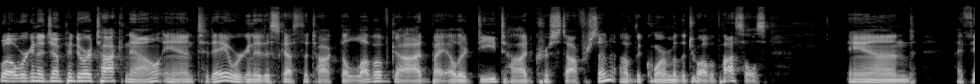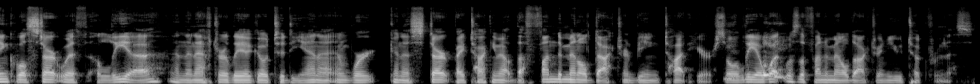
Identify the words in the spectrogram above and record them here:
well, we're going to jump into our talk now. And today we're going to discuss the talk, The Love of God by Elder D. Todd Christofferson of the Quorum of the Twelve Apostles. And I think we'll start with Aaliyah, and then after Aaliyah, go to Deanna, and we're going to start by talking about the fundamental doctrine being taught here. So, Aaliyah, what was the fundamental doctrine you took from this?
